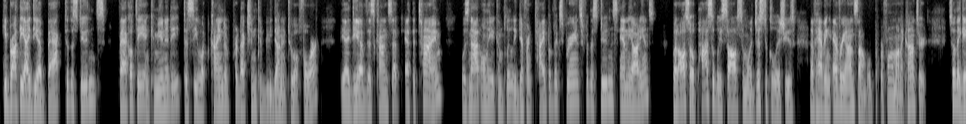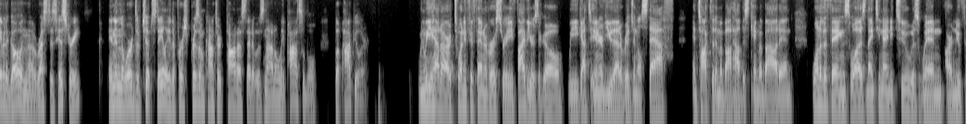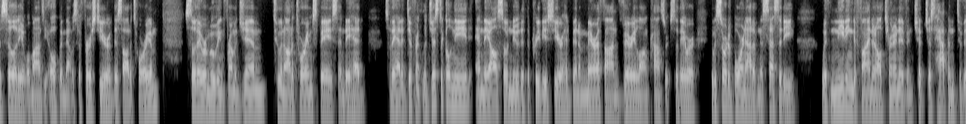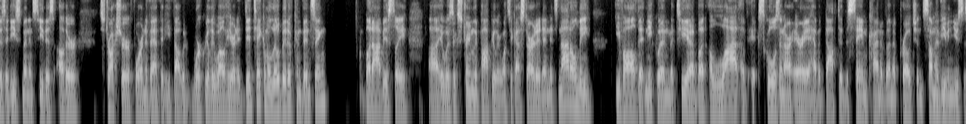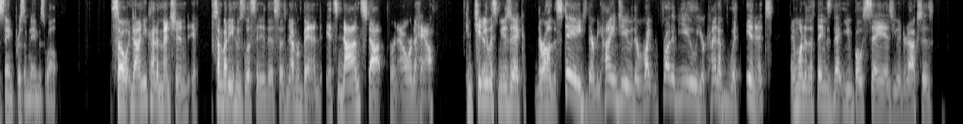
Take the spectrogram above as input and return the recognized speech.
He brought the idea back to the students, faculty, and community to see what kind of production could be done in 204. The idea of this concept at the time was not only a completely different type of experience for the students and the audience, but also possibly solve some logistical issues of having every ensemble perform on a concert. So they gave it a go, and the rest is history. And in the words of Chip Staley, the first Prism concert taught us that it was not only possible, but popular. When we had our 25th anniversary five years ago, we got to interview that original staff and talk to them about how this came about. And one of the things was 1992 was when our new facility at Waubonsie opened. That was the first year of this auditorium. So they were moving from a gym to an auditorium space, and they had so they had a different logistical need, and they also knew that the previous year had been a marathon, very long concert. So they were it was sort of born out of necessity, with needing to find an alternative. And Chip just happened to visit Eastman and see this other structure for an event that he thought would work really well here. And it did take him a little bit of convincing but obviously uh, it was extremely popular once it got started and it's not only evolved at Neuqua and Metea, but a lot of schools in our area have adopted the same kind of an approach and some have even used the same prism name as well. So don you kind of mentioned if somebody who's listening to this has never been it's nonstop for an hour and a half. Continuous yeah. music they're on the stage they're behind you they're right in front of you you're kind of within it and one of the things that you both say as you introduce is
